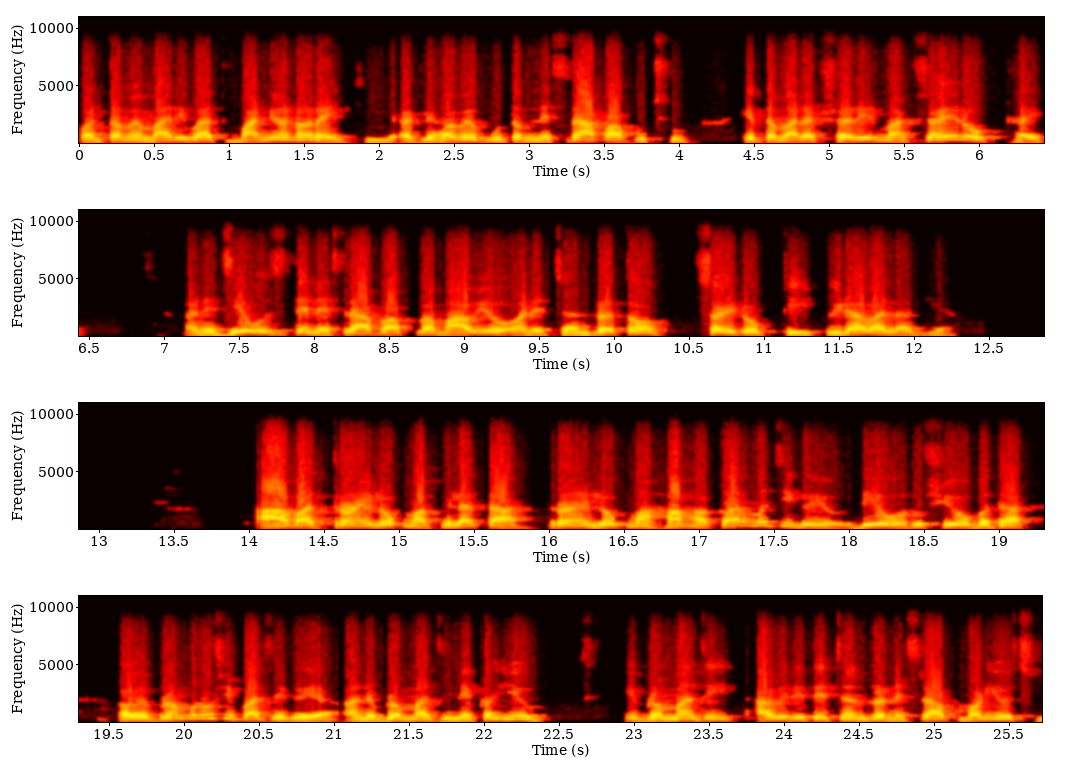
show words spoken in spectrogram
પણ તમે મારી વાત માન્યો ન રાખી. એટલે હવે હું તમને શ્રાપ આપું છું. કે તમારા શરીરમાં ક્ષયરોગ થાય. અને જેવું જ તેને શ્રાપ આપવામાં આવ્યો અને ચંદ્ર તો ક્ષય રોગથી પીડાવા લાગ્યા. આ વાત ત્રણેય લોકમાં ફેલાતા ત્રણેય લોકમાં હાહાકાર મચી ગયો. દેવો, ઋષિઓ બધા હવે બ્રહ્મ ઋષિ પાસે ગયા અને બ્રહ્માજીને કહ્યું કે બ્રહ્માજી, આવી રીતે ચંદ્રને શ્રાપ મળ્યો છે.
